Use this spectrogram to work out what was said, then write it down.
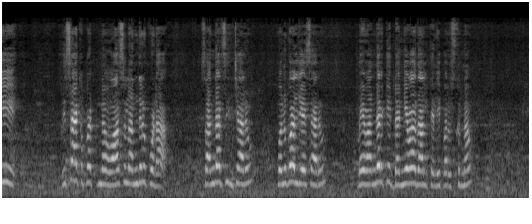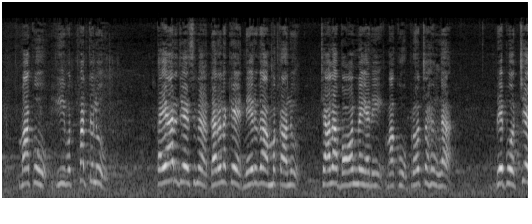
ఈ విశాఖపట్నం వాసులందరూ కూడా సందర్శించారు. కొనుగోలు చేశారు. మేమందరికీ ధన్యవాదాలు తెలియపరుస్తున్నాం. మాకు ఈ ఉత్పత్తులు తయారు చేసిన ధరలకే నేరుగా అమ్మకాలు చాలా బాగున్నాయని మాకు ప్రోత్సాహంగా రేపు వచ్చే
